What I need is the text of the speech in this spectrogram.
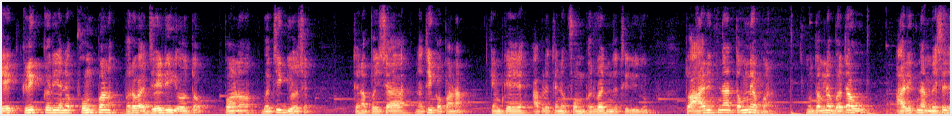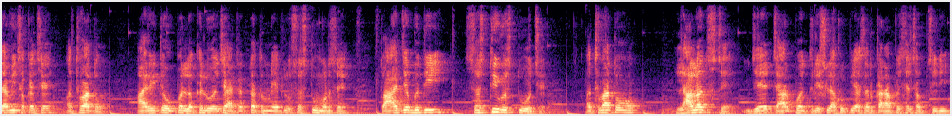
તે ક્લિક કરી અને ફોર્મ પણ ભરવા જઈ રહ્યો હતો, પણ બચી ગયો છે. તેના પૈસા નથી કપાણા, કેમ કે આપણે તેને ફોર્મ ભરવા જ નથી દીધું. તો આ રીતના તમને પણ હું તમને બતાવું, આ રીતના મેસેજ આવી શકે છે, અથવા તો આ રીતે ઉપર લખેલું હોય છે, આ ટ્રેક્ટર તમને એટલું સસ્તું મળશે. તો આ જે બધી સસ્તી વસ્તુઓ છે, અથવા તો લાલચ છે, જે ચાર પોઈન્ટ ત્રીસ લાખ રૂપિયા સરકાર આપે છે સબસિડી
